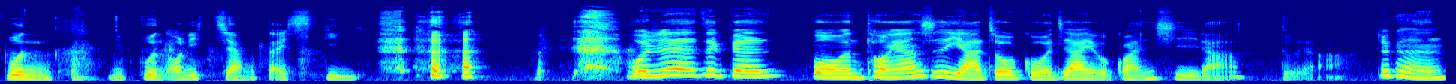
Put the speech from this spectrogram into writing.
笨，你笨哦，你讲 daisuki。我觉得这跟我们同样是亚洲国家有关系啦。对啊，就可能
